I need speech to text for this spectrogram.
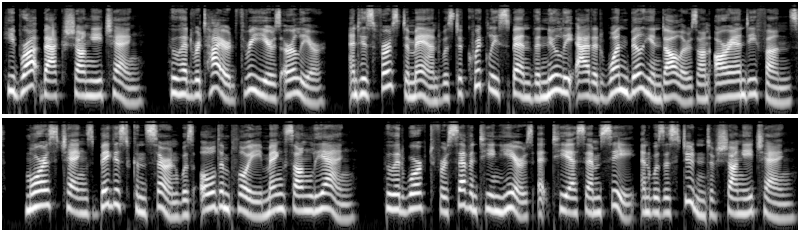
He brought back Shang-Yi Cheng, who had retired three years earlier, and his first demand was to quickly spend the newly added $1 billion on R&D funds. Morris Chang's biggest concern was old employee Mengsong Liang, who had worked for 17 years at TSMC and was a student of Shang-Yi Cheng.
